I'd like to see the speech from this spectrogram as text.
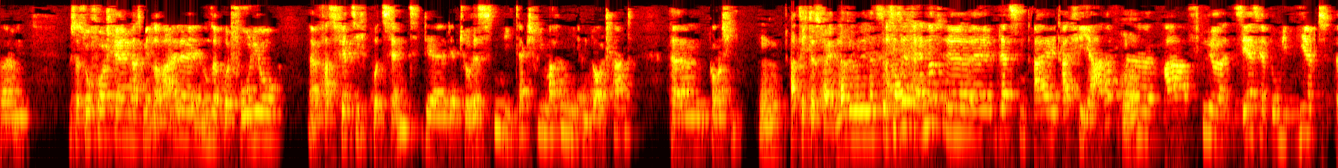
Ähm, muss das so vorstellen, dass mittlerweile in unserem Portfolio äh, fast 40 Prozent der, der Touristen, die Tax-Free machen hier in Deutschland, ähm, kommen aus China. mhm. hat sich das verändert über die letzte Hat sich sehr verändert. Äh, die letzten drei, drei vier Jahre Mhm. äh, war früher sehr, sehr dominiert äh,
